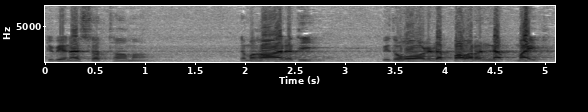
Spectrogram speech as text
to be an Ashwatthama, the Maharathi, with all the power and might,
